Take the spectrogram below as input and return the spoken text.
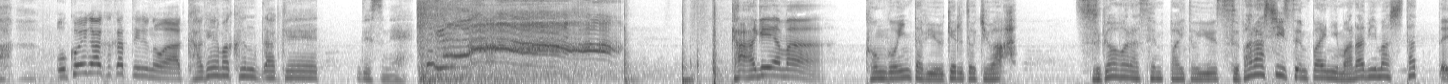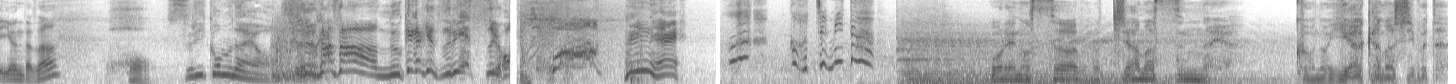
お声がかかっているのは影山くんだけですね。影山今後インタビュー受けるときは菅原先輩という素晴らしい先輩に学びましたって言うんだぞはすり込むなよ。菅さん抜け駆けずりっすよ。こっち見俺のサーブの邪魔すんなや。このやかまし豚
